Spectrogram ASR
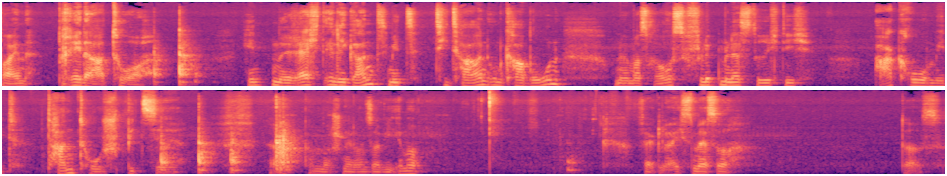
beim Predator. Hinten recht elegant mit Titan und Carbon. Und wenn man es rausflippen lässt, richtig Acro mit Tanto-Spitze. Ja, kommt noch schnell unser wie immer. Vergleichsmesser. Das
